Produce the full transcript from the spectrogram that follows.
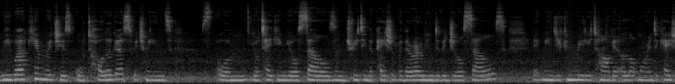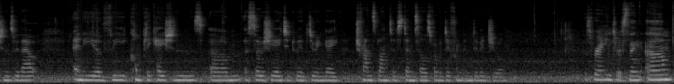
we work in, which is autologous, which means um, you're taking your cells and treating a patient with their own individual cells. It means you can really target a lot more indications without any of the complications um, associated with doing a transplant of stem cells from a different individual. That's very interesting. Um,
